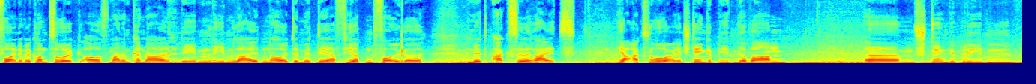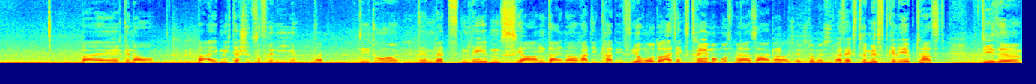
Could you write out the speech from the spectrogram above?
Freunde, willkommen zurück auf meinem Kanal Leben, Lieben, Leiden. Heute mit der vierten Folge mit Axel Reitz. Ja, Axel, wo waren wir denn stehen geblieben? Wir waren ähm, stehen geblieben bei, genau, bei eigentlich der Schizophrenie, Ja. die du in den letzten Lebensjahren deiner Radikalisierung oder als Extremer, muss man ja sagen, Ja, als Extremist. als Extremist gelebt hast. Diese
